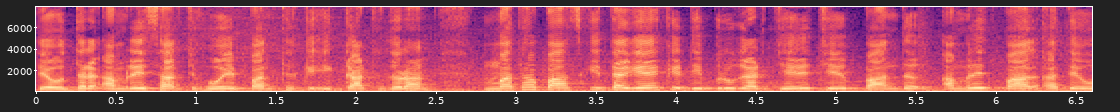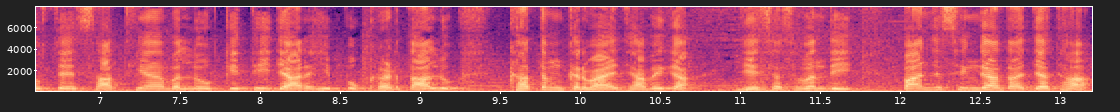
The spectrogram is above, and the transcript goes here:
ਤੇ ਉਧਰ ਅੰਮ੍ਰਿਤਸਰ 'ਚ ਹੋਏ ਪੰਥਕ ਇਕੱਠ ਦੌਰਾਨ ਮਤਾ ਪਾਸ ਕੀਤਾ ਗਿਆ ਕਿ ਡਿਬਰੂਗੜ੍ਹ ਜੇਲ੍ਹ 'ਚ ਬੰਦ ਅੰਮ੍ਰਿਤਪਾਲ ਅਤੇ ਉਸ ਦੇ ਸਾਥੀਆਂ ਵੱਲੋਂ ਕੀਤੀ ਜਾ ਰਹੀ ਭੁੱਖ ਹੜਤਾਲ ਨੂੰ ਖਤਮ ਕਰਵਾਇਆ ਜਾਵੇਗਾ, ਜਿਸ ਸੰਬੰਧੀ ਪੰਜ ਸਿੰਘਾਂ ਦਾ ਜਥਾ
